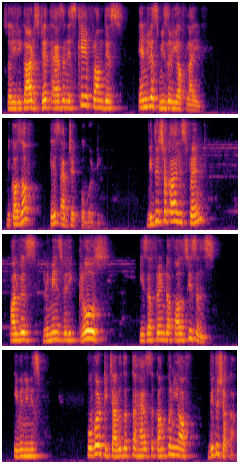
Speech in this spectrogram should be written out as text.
So he regards death as an escape from this endless misery of life because of his abject poverty. Vidushaka, his friend, always remains very close. He's a friend of all seasons. Even in his poverty, Charudatta has the company of Vidushaka.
